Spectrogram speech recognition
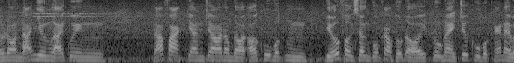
Noron đã nhường lại quyền đá phạt dành cho đồng đội ở khu vực ừ, giữa phần sân của cầu thủ đội Brunei trước khu vực khán đài B.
